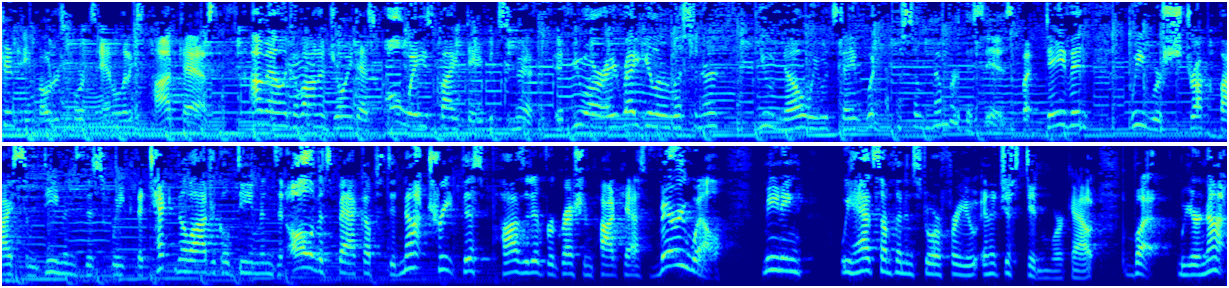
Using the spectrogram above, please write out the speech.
Regression, a motorsports analytics podcast. I'm Alan Cavanna, joined as always by David Smith. If you are a regular listener, you know we would say what episode number this is. But David, we were struck by some demons this week. The technological demons and all of its backups did not treat this Positive Regression podcast very well, meaning we had something in store for you and it just didn't work out. But we are not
